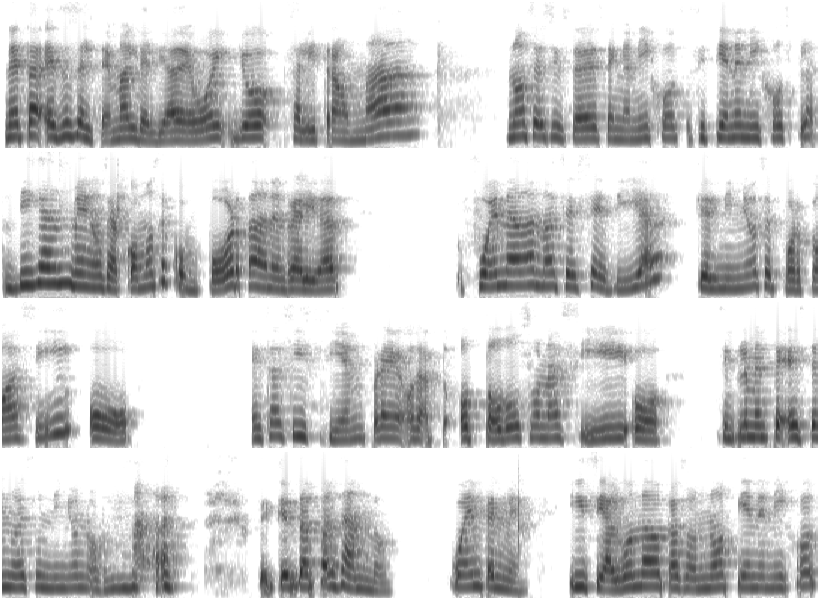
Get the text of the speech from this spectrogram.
neta, ese es el tema del día de hoy. Yo salí traumada. No sé si ustedes tengan hijos, si tienen hijos, díganme, o sea, cómo se comportan. En realidad, ¿fue nada más ese día que el niño se portó así o es así siempre? O sea, o todos son así o simplemente este no es un niño normal. ¿Qué está pasando? Cuéntenme. Y si algún dado caso no tienen hijos,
